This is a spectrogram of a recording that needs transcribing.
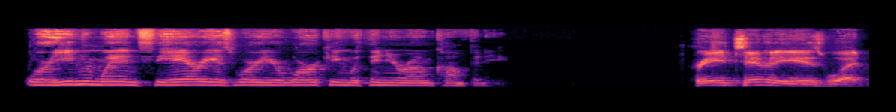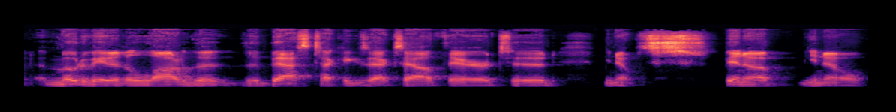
or even when it's the areas where you're working within your own company creativity is what motivated a lot of the the best tech execs out there to you know spin up you know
